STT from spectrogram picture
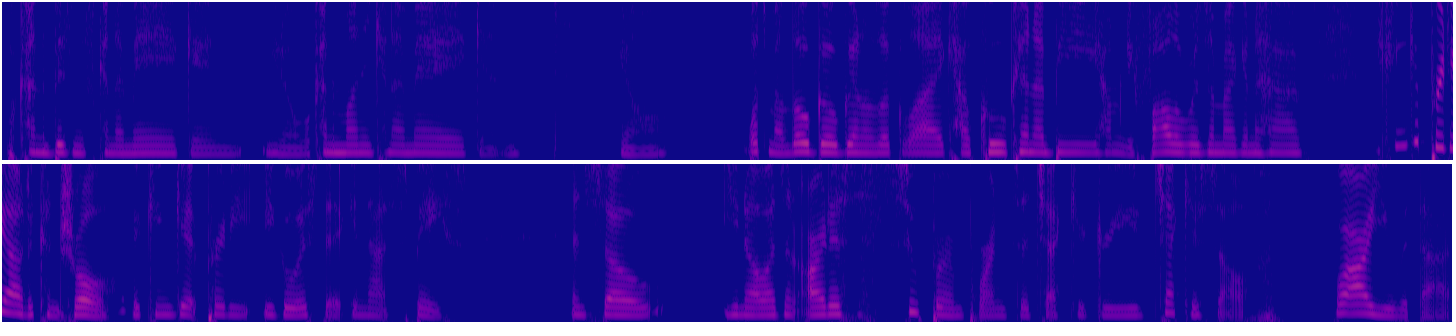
what kind of business can I make? And, you know, what kind of money can I make? And, you know, what's my logo gonna look like? How cool can I be? How many followers am I gonna have? You can get pretty out of control. It can get pretty egoistic in that space. And so, you know, as an artist, it's super important to check your greed, check yourself. Where are you with that?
